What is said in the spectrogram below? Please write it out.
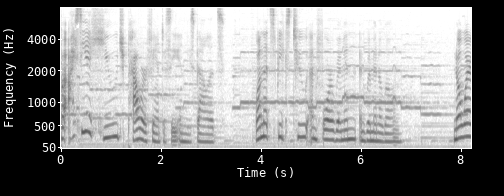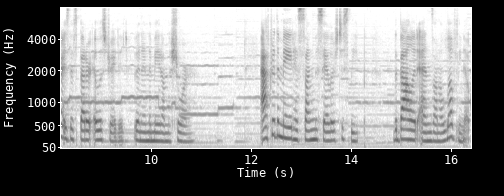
But I see a huge power fantasy in these ballads, one that speaks to and for women and women alone. Nowhere is this better illustrated than in The Maid on the Shore. After the maid has sung the sailors to sleep, the ballad ends on a lovely note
